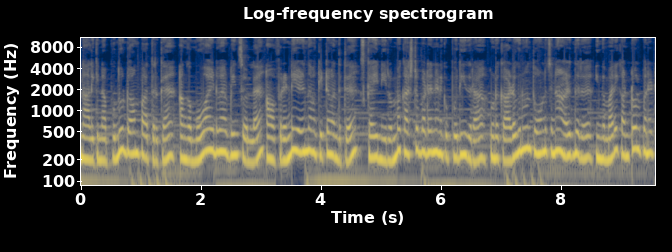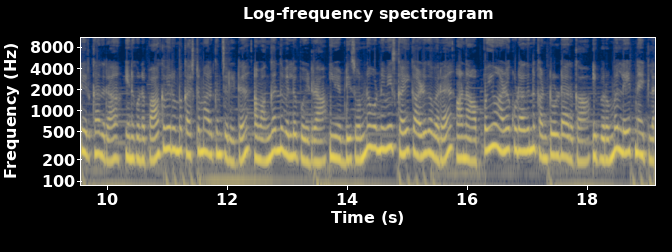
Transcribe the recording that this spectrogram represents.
நாளைக்கு நான் புது டாம் பாத்திருக்கேன் அங்க மூவ் ஆயிடுவேன் அப்படின்னு சொல்ல அவன் ஃப்ரெண்டு எழுந்து அவன் கிட்ட வந்துட்டு ஸ்கை நீ ரொம்ப கஷ்டப்படுறேன்னு எனக்கு புரியுதுடா. உனக்கு அழுகணும்னு தோணுச்சுன்னா அழுதுரு. இந்த மாதிரி கண்ட்ரோல் பண்ணிட்டு இருக்காதுடா. எனக்கு உன்னை பார்க்கவே ரொம்ப கஷ்டமா இருக்குன்னு சொல்லிட்டு அவன் அங்கிருந்து வெளில போயிடுறான் இவன் இப்படி சொன்ன உடனே ஸ்கைக்கு அழுக வர. ஆனா அப்பயும் அழக்கூடாதுன்னு கண்ட்ரோல்டா இருக்கான் இப்ப ரொம்ப லேட் நைட்ல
